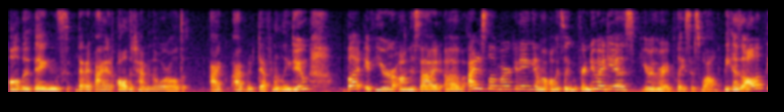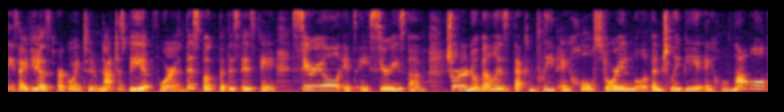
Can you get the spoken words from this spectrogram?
all the things that if I had all the time in the world, I, I would definitely do. But if you're on the side of, I just love marketing and I'm always looking for new ideas, you're in the right place as well. Because all of these ideas are going to not just be for this book, but this is a serial. It's a series of shorter novellas that complete a whole story and will eventually be a whole novel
